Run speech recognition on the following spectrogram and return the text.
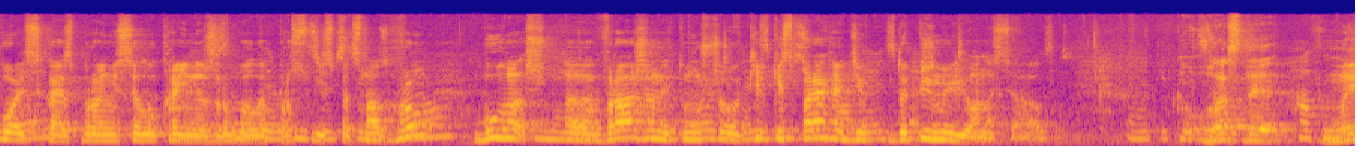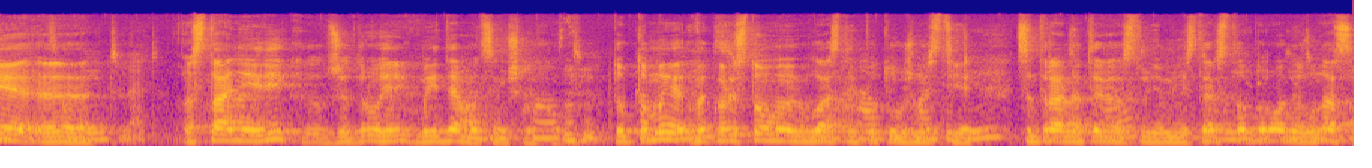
польська збройні сили України зробили про свій спецназ ГРОМ. Був вражений, тому що кількість переглядів до півмільйона сягала. Власне, ми е, останній рік, вже другий рік, ми йдемо цим шляхом. Тобто ми використовуємо власні потужності Центральної телестудії Міністерства оборони. У нас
